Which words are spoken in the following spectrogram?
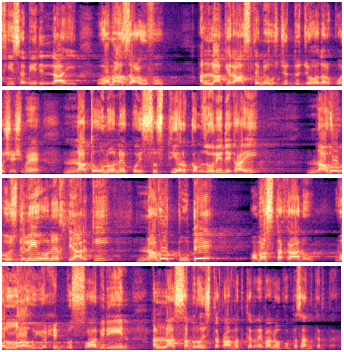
فی سبیل اللہ وما ضعف اللہ کے راستے میں اس جدوجہد اور کوشش میں نہ تو انہوں نے کوئی سستی اور کمزوری دکھائی، نہ وہ بزدلی انہوں نے اختیار کی، نہ وہ ٹوٹے۔ ومستقانو و اللہ یحب الصابرین اللہ صبر و استقامت کرنے والوں کو پسند کرتا ہے۔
